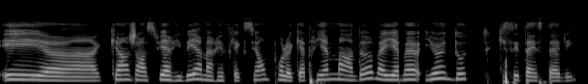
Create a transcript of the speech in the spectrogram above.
Et euh, quand j'en suis arrivée à ma réflexion pour le quatrième mandat, ben, il y avait un, il y a un doute qui s'est installé.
